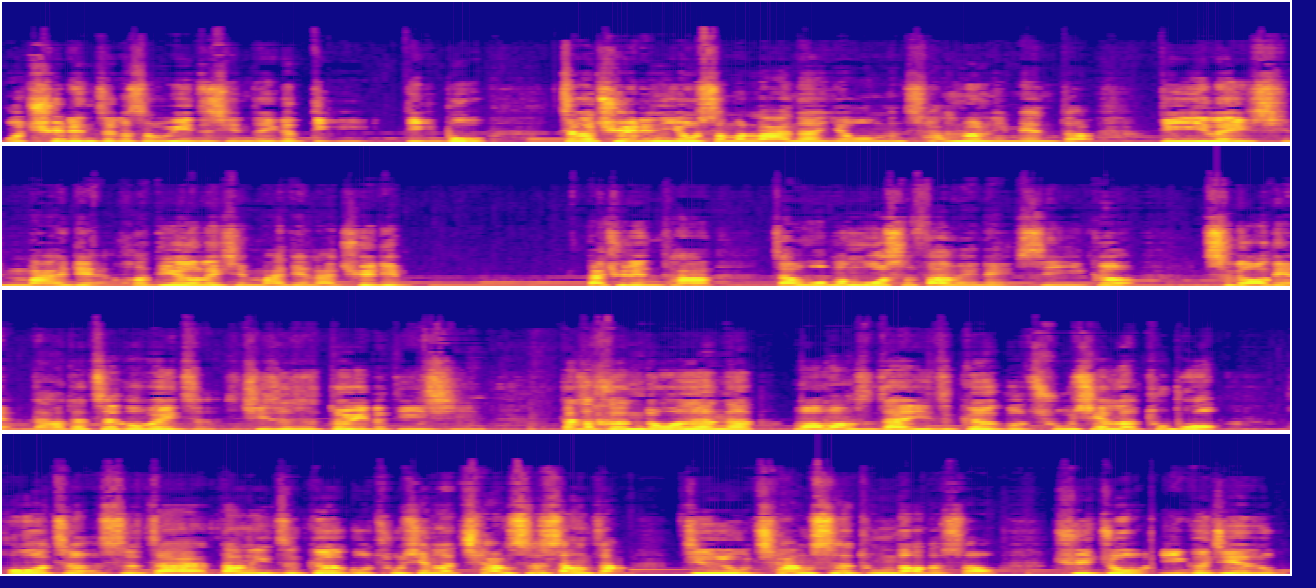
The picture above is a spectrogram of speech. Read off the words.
我确定这个是 V 字形的一个底底部。这个确定由什么来呢？由我们缠论里面的第一类型买点和第二类型买点来确定，来确定它在我们模式范围内是一个次高点，然后在这个位置其实是对的低吸。但是很多人呢，往往是在一只个股出现了突破。或者是在当一只个股出现了强势上涨，进入强势通道的时候去做一个介入，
